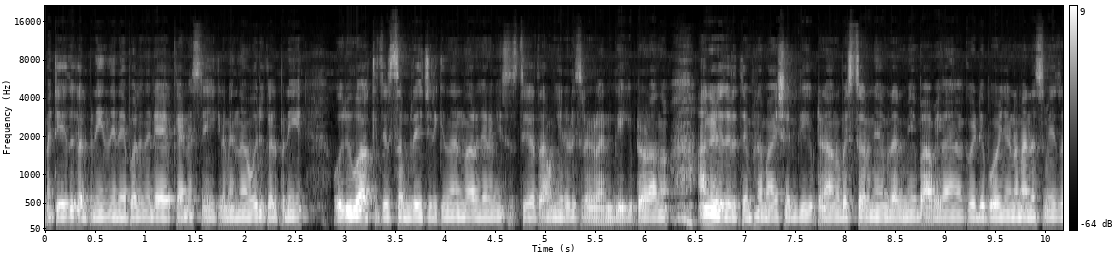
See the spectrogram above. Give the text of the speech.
മറ്റേത് കൽപ്പനയും നിന്നെ പോലെ നിന്റെ അയൽക്കാരനെ സ്നേഹിക്കണമെന്ന ഒരു കൽപ്പനയിൽ ഒരു വാക്യത്തിൽ സംഗ്രഹിച്ചിരിക്കുന്നതെന്ന് പറഞ്ഞാൽ ഈ സസ്തികർത്താവ് അങ്ങയുടെ ശ്രേണ അനുഗ്രഹിക്കപ്പെടാനോ അങ്ങയുടെ ദരിദ്രം ഫലമായി അനുഗ്രഹിക്കപ്പെടാനോ ബസ്തർമേ അമരാമേ പാപികൾക്ക് വേണ്ടി പോയി ഞങ്ങളുടെ മനസ്സമേത്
